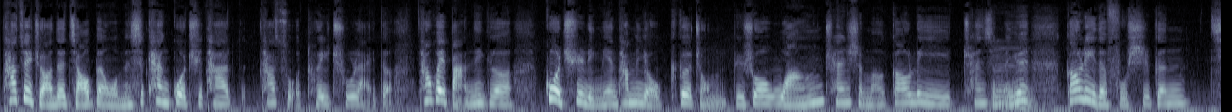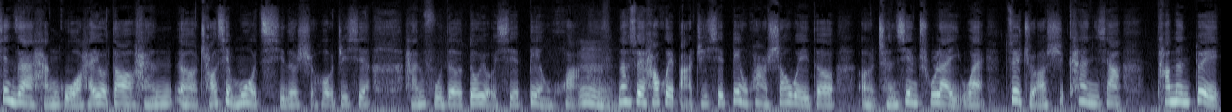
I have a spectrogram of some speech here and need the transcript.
它最主要的脚本，我们是看过去它它所推出来的，他会把那个过去里面他们有各种，比如说王穿什么，高丽穿什么，嗯、因为高丽的服饰跟现在韩国还有到韩呃朝鲜末期的时候，这些韩服的都有一些变化，嗯，那所以他会把这些变化稍微的呃呈现出来以外，最主要是看一下他们对。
